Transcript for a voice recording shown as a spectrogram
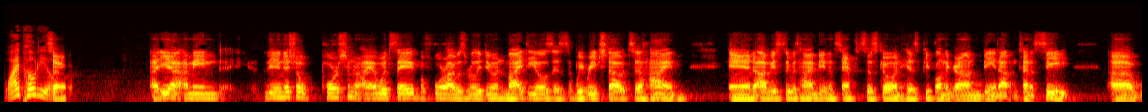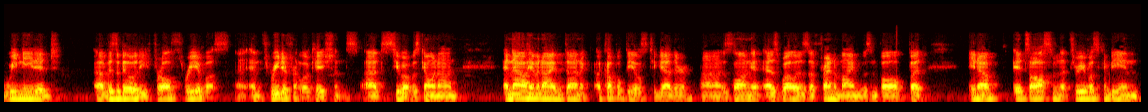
Why Podio? So, uh, yeah, I mean, the initial portion, I would say, before I was really doing my deals, is we reached out to Hein, and obviously with Hein being in San Francisco and his people on the ground being out in Tennessee, uh, we needed uh, visibility for all three of us and three different locations uh, to see what was going on and now him and I have done a, a couple deals together, uh, as long as well as a friend of mine was involved. But you know, it's awesome that three of us can be in.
